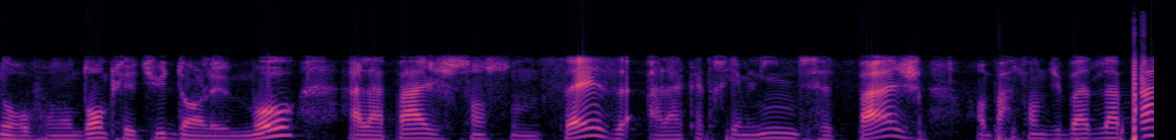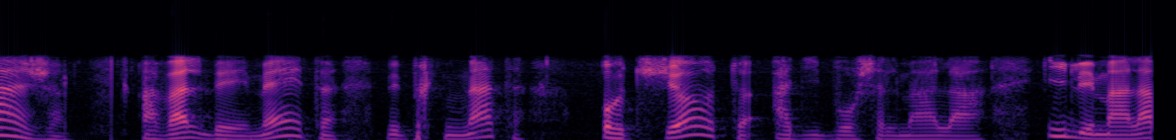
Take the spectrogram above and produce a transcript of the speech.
Nous reprenons donc l'étude dans le mot à la page 176, à la quatrième ligne de cette page, en partant du bas de la page. Aval behemet, beprinat, otiot, adibur shel maala. Il est maala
